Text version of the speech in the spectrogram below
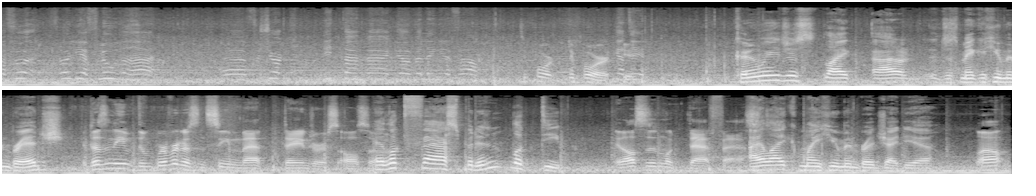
Jag föl- följer floden här. Eh, Försök hitta en väg över längre fram. The Bork, the Bork. Lycka till. Couldn't we just like I don't, just make a human bridge? It doesn't even. The river doesn't seem that dangerous. Also, It looked fast, but it didn't look deep. It also didn't look that fast. I like my human bridge idea. well,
